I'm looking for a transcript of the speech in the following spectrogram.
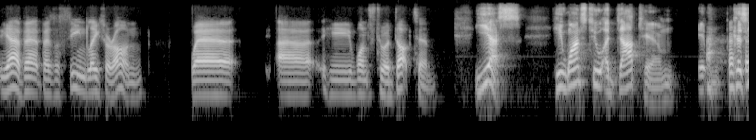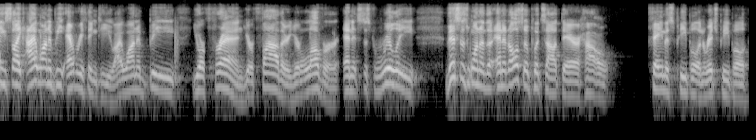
yeah, there, there's a scene later on where uh, he wants to adopt him. Yes, he wants to adopt him because he's like, I want to be everything to you. I want to be your friend, your father, your lover. And it's just really, this is one of the, and it also puts out there how famous people and rich people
